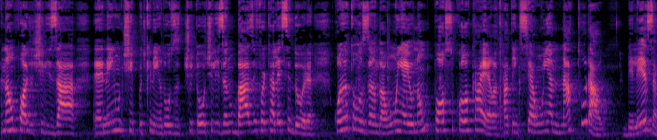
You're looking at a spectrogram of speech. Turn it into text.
não pode utilizar é, nenhum tipo de que nem eu tô, utilizando base fortalecedora. Quando eu tô usando a unha, eu não posso colocar ela, tá? Tem que ser a unha natural, beleza?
